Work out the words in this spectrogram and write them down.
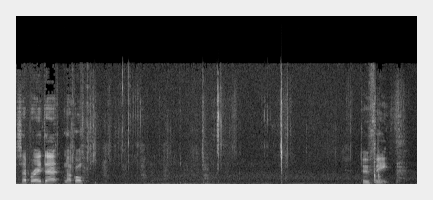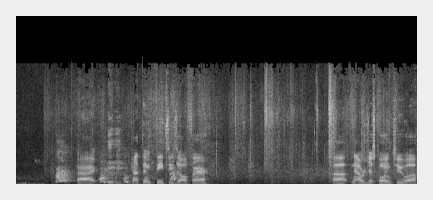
Separate that knuckle. Two feet. Alright, got them feetsies off there. Uh, now we're just going to uh,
